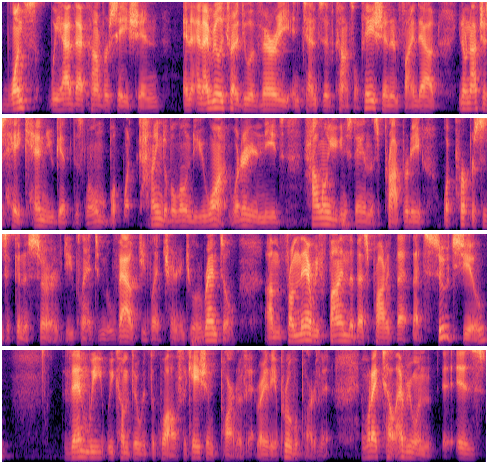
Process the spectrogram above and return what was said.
Once we had that conversation, and and I really try to do a very intensive consultation and find out, you know, not just hey, can you get this loan? What what kind of a loan do you want? What are your needs? How long are you going to stay in this property? What purpose is it going to serve? Do you plan to move out? Do you plan to turn it into a rental? Um, from there, we find the best product that that suits you then we we come through with the qualification part of it, right? The approval part of it. And what I tell everyone is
